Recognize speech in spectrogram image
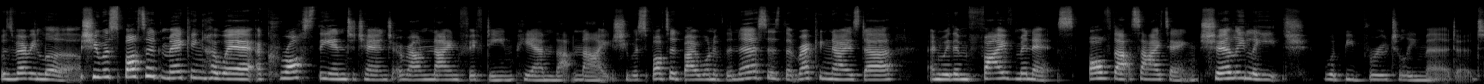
was very low. She was spotted making her way across the interchange around 9:15 p.m. that night. She was spotted by one of the nurses that recognized her and within 5 minutes of that sighting, Shirley Leach would be brutally murdered.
